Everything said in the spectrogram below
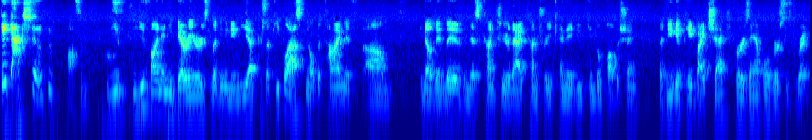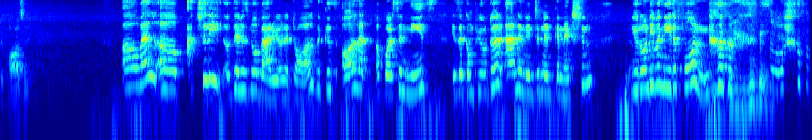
take action. Awesome. Did you did you find any barriers living in India? Because people ask me all the time if um, you know they live in this country or that country, can they do Kindle publishing? Like, do you get paid by check, for example, versus direct deposit? Uh, well, uh, actually, uh, there is no barrier at all because all that a person needs is a computer and an internet connection. You don't even need a phone. so,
